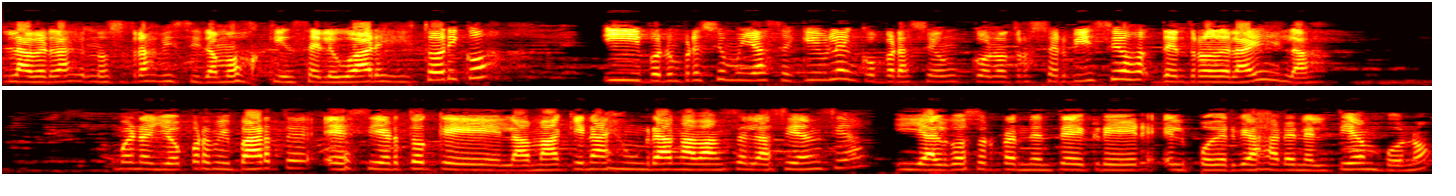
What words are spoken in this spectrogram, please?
la verdad, nosotras visitamos 15 lugares históricos y por un precio muy asequible en comparación con otros servicios dentro de la isla. Bueno, yo por mi parte, es cierto que la máquina es un gran avance en la ciencia y algo sorprendente de creer el poder viajar en el tiempo, ¿no?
